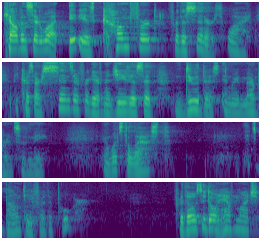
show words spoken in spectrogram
Calvin said what? It is comfort for the sinners. Why? Because our sins are forgiven. And Jesus said, Do this in remembrance of me. And what's the last? It's bounty for the poor. For those who don't have much,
